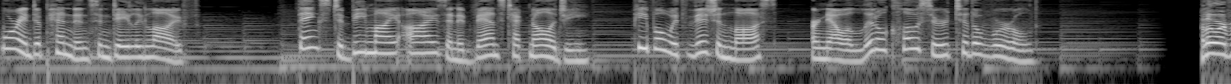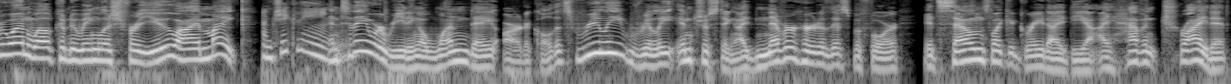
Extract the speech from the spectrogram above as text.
more independence in daily life. Thanks to Be My Eyes and advanced technology, people with vision loss are now a little closer to the world. Hello, everyone. Welcome to English for You. I'm Mike. I'm Chickling. And today we're reading a one day article that's really, really interesting. I'd never heard of this before. It sounds like a great idea. I haven't tried it,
